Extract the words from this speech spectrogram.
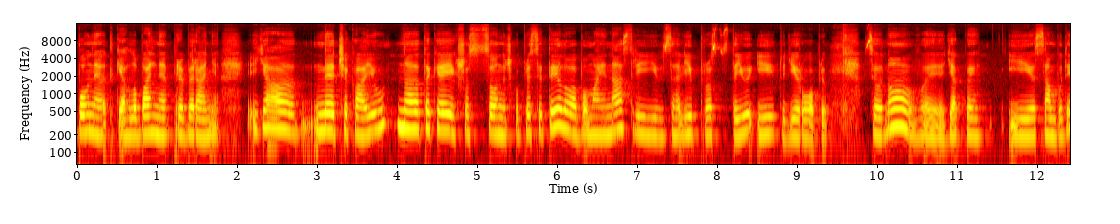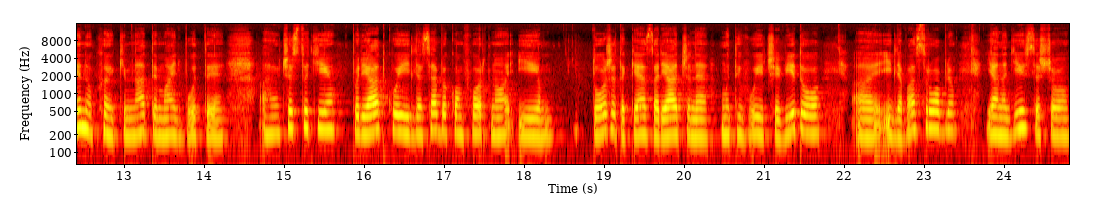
Повне таке глобальне прибирання. Я не чекаю на таке, якщо сонечко присвітило або має настрій, і взагалі просто стаю і тоді роблю. Все одно, якби і сам будинок, кімнати мають бути е, в чистоті, в порядку і для себе комфортно, і теж таке заряджене, мотивуюче відео е, і для вас роблю. Я надіюся, що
